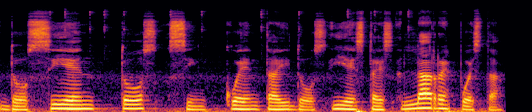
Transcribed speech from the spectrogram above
252. Y esta es la respuesta.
